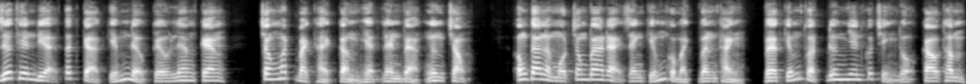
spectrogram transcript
Giữa thiên địa tất cả kiếm đều kêu leng keng, trong mắt Bạch Hải Cẩm hiện lên vẻ ngưng trọng. Ông ta là một trong ba đại danh kiếm của Bạch Vân Thành, về kiếm thuật đương nhiên có trình độ cao thâm.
